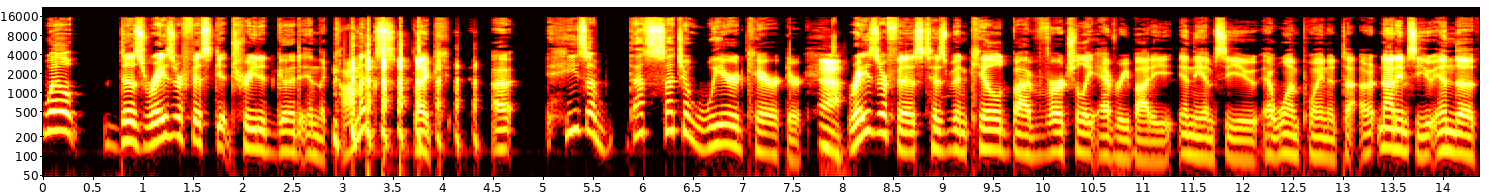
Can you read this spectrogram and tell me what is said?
Well, does Razor Fist get treated good in the comics? like, uh, he's a that's such a weird character. Yeah. Razor Fist has been killed by virtually everybody in the MCU at one point in time. Not MCU in the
